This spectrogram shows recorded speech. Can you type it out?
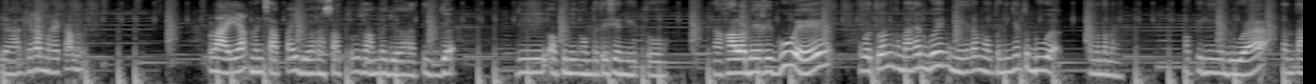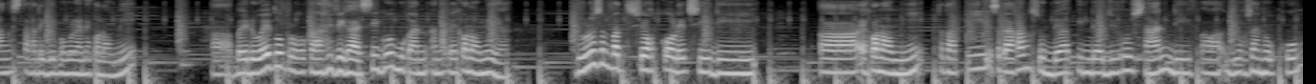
Yang akhirnya mereka layak mencapai juara 1 sampai juara 3 di opini competition itu. Nah kalau dari gue, kebetulan kemarin gue ngirim opininya tuh dua teman-teman. Opininya dua tentang strategi pemulihan ekonomi. Uh, by the way gue perlu klarifikasi, gue bukan anak ekonomi ya. Dulu sempat short college sih di uh, ekonomi tetapi sekarang sudah pindah jurusan di jurusan hukum.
